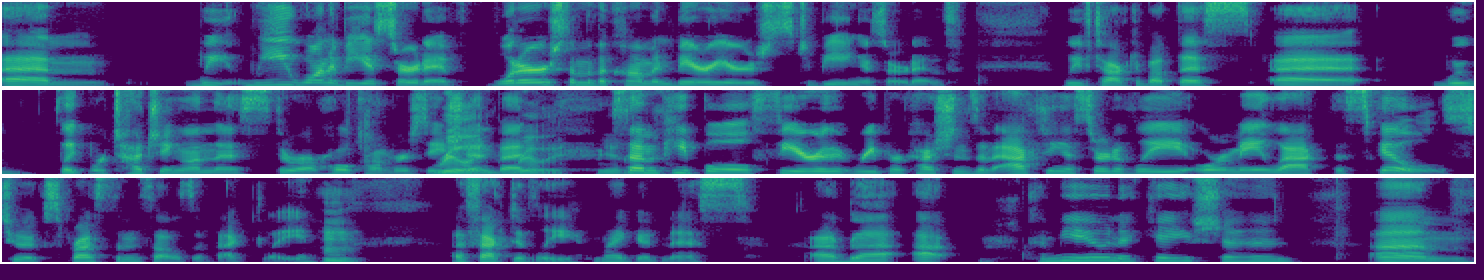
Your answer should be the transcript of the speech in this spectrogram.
um we we want to be assertive what are some of the common barriers to being assertive we've talked about this uh we're like we're touching on this through our whole conversation really, but really. Yeah. some people fear the repercussions of acting assertively or may lack the skills to express themselves effectively Hmm. effectively my goodness uh, blah, uh, communication um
